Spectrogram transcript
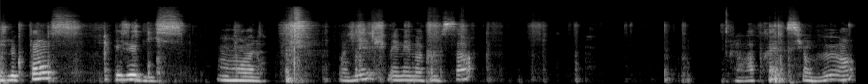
Je le pince et je glisse. Voilà. Vous je mets mes mains comme ça. Alors après, si on veut, hein,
